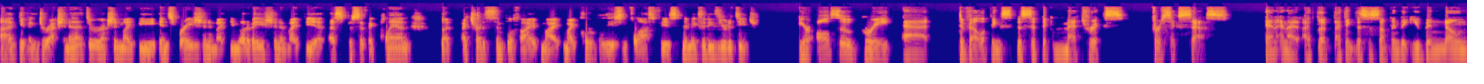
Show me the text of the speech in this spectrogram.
uh, giving direction. And that direction might be inspiration, it might be motivation, it might be a, a specific plan, but I try to simplify my, my core beliefs and philosophies, and it makes it easier to teach. You're also great at developing specific metrics for success and and I I, th- I, think this is something that you've been known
